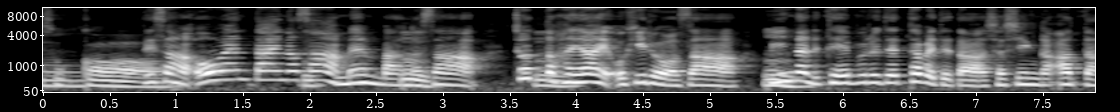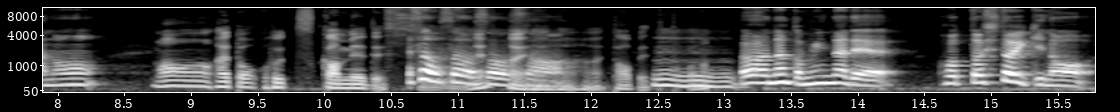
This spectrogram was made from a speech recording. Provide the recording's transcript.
そっか。でさ応援隊のさ、メンバーがさ、ちょっと早いお昼をさ、みんなでテーブルで食べてた写真があったの、まあえっと2日目です、そうそうそうそう。はいはいはいはい。食べてたかな、うんうんうん。あーなんかみんなでほっと一息の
